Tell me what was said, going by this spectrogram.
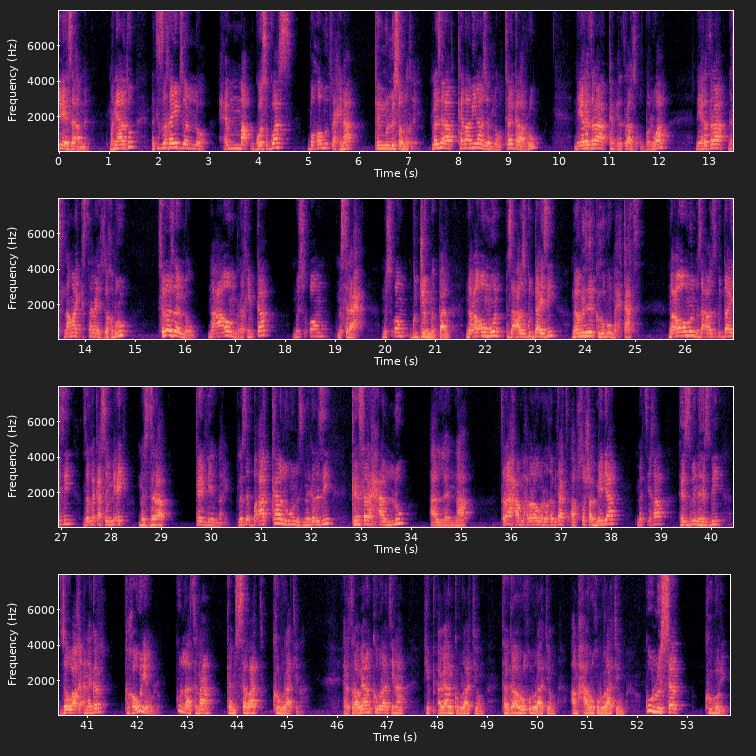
ኢለ ዝኣምን ምክንያቱ ነቲ ዝኸይድ ዘሎ ሕማቕ ጎስጓስ ብከምኡ ጥራሕና ክንምልሶ ንኽእል። ስለዚ ኣብ ከባቢና ዘለው ተጋሩ ንኤርትራ ከም ኤርትራ ዝቕበልዋ ንኤርትራ ነስላማይ ክስታናይ ዘኽብሩ ስለ ዘለው ንዓኦም ረኺብካ ምስኦም ምስራሕ ምስኦም ጉጅም ምባል ንዕኦም እውን ብዛዕባ እዚ ጉዳይ እዚ መብርሂ ክህቡ ምሕታት ንዕኦም እውን ብዛዕባ እዚ ጉዳይ እዚ ዘለካ ስምዒት ምዝራብ ከድልየና እዩ። ስለዚ ብኣካል እውን እዚ ነገር እዚ ክንሰርሓሉ ኣለና። ጥራሕ ኣብ ማሕበራዊ መራኸቢታት ኣብ social media መፂኻ ህዝቢ ንህዝቢ ዘዋቅዕ ነገር ክኸውን የብሉ ኩላትና ከም ሰባት ክቡራት ኢና። ኤርትራውያን ክቡራት ኢና። ኢትዮጵያውያን ክቡራት እዮም። ተጋሩ ክቡራት እዮም። ኣምሓሩ ክቡራት እዮም። ኩሉ ሰብ ክቡር እዩ።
